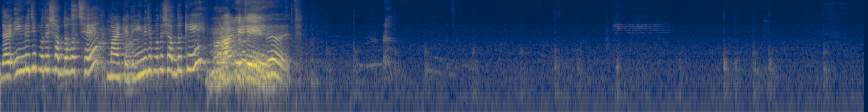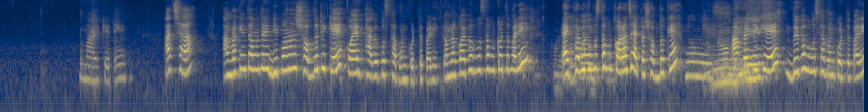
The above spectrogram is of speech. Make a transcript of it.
যার ইংরেজি প্রতিশব্দ হচ্ছে মার্কেটিং ইংরেজি প্রতিশব্দ কি? মার্কেটিং গুড মার্কেটিং আচ্ছা আমরা কিন্তু আমাদের এই বিপণন শব্দটিকে কয়েকভাবে উপস্থাপন করতে পারি। আমরা কয়ভাবে উপস্থাপন করতে পারি? একভাবে উপস্থাপন করা যায় একটা শব্দকে? আমরা এটাকে দুইভাবে উপস্থাপন করতে পারি।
